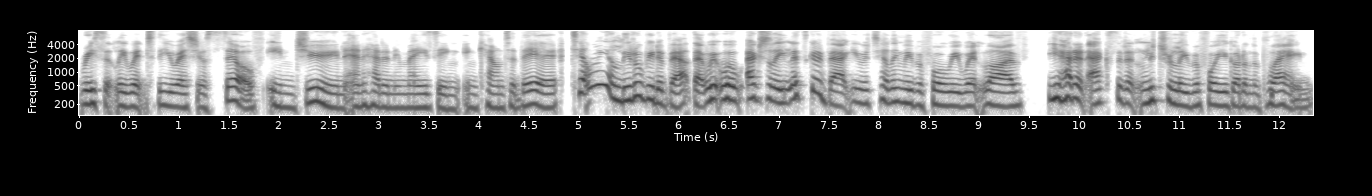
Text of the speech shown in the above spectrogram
recently went to the US yourself in June and had an amazing encounter there. Tell me a little bit about that. We, well, actually, let's go back. You were telling me before we went live you had an accident literally before you got on the plane.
